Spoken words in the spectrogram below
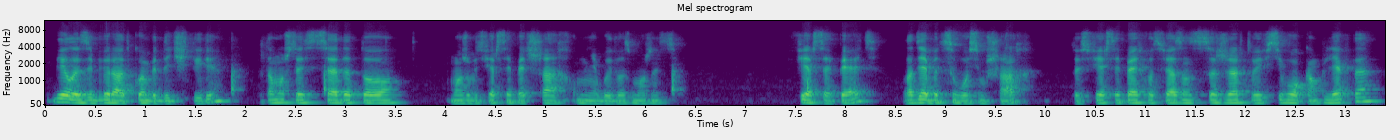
Белые забирают комби d4, потому что если cd, то может быть ферзь опять шах, у меня будет возможность. Ферзь опять, ладья бьет c8 шах, то есть ферзь опять ход связан с жертвой всего комплекта,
